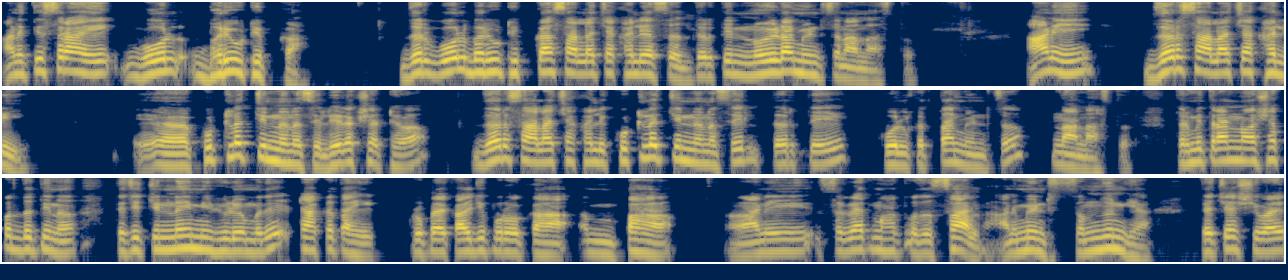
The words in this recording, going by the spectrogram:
आणि तिसरं आहे गोल भरीव ठिपका. जर गोल भरीव ठिपका सालाच्या खाली असेल तर ते नोएडा मिंटचं नाणं असतं. आणि जर सालाच्या खाली कुठलंच चिन्ह नसेल हे लक्षात ठेवा. जर सालाच्या खाली कुठलंच चिन्ह नसेल तर ते कोलकाता मिंटचं नाणं असतं. तर मित्रांनो अशा पद्धतीनं त्याचे चिन्हही मी व्हिडिओमध्ये टाकत आहे. कृपया काळजीपूर्वक पहा पहा. आणि सगळ्यात महत्त्वाचं साल आणि मिंट समजून घ्या. त्याच्याशिवाय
